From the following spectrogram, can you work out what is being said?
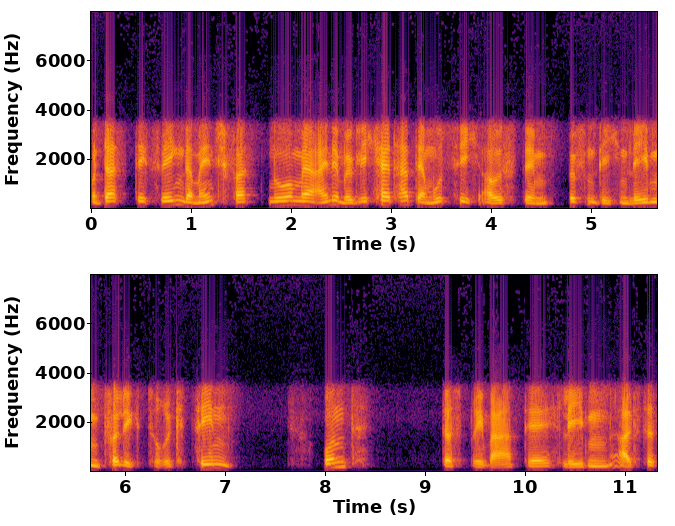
Und dass deswegen der Mensch fast nur mehr eine Möglichkeit hat, er muss sich aus dem öffentlichen Leben völlig zurückziehen und das private Leben als das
